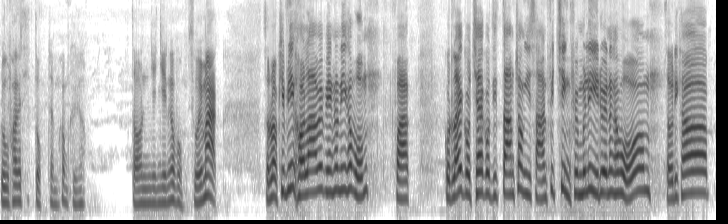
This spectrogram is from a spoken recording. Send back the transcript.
ดูพระอาทิตย์ตกจำค่ำคืนครับตอนเย็นๆครับผมสวยมากสำหรับคลิปนี้ขอลาไว้เพียงเท่านี้ครับผมฝากกดไลค์กดแชร์กดติดตามช่องอีสานฟิชชิ่งแฟมิลี่ด้วยนะครับผม สวัสดีครับ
